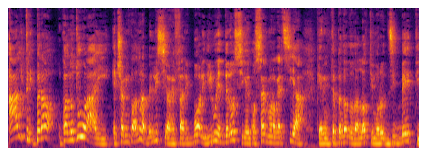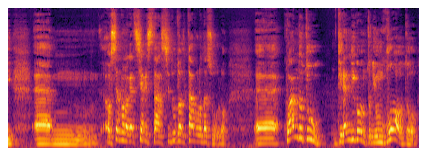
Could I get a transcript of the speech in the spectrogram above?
Altri, però, quando tu hai, e c'è un'inquadratura bellissima che fa ribuoli di lui e De Rossi che osservano Garzia, che era interpretato dall'ottimo Zibetti, ehm, osservano Garzia che sta seduto al tavolo da solo. Eh, quando tu ti rendi conto di un vuoto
